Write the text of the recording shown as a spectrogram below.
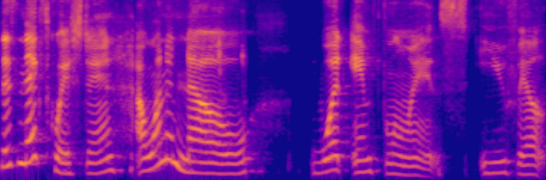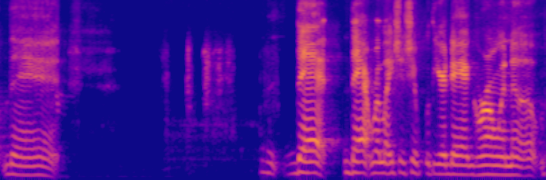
this next question, I want to know what influence you felt that that that relationship with your dad growing up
